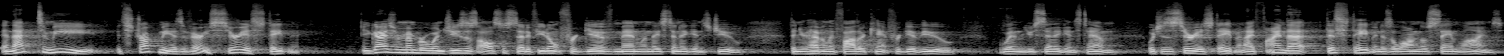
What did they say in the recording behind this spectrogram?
And that to me, it struck me as a very serious statement. You guys remember when Jesus also said, If you don't forgive men when they sin against you, then your heavenly Father can't forgive you when you sin against him, which is a serious statement. I find that this statement is along those same lines.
